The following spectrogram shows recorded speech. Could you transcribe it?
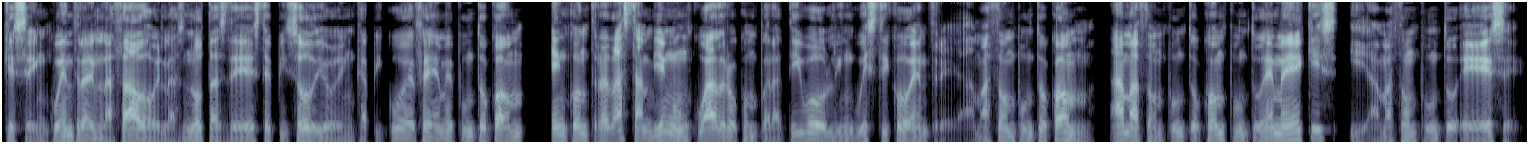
que se encuentra enlazado en las notas de este episodio en capicuafm.com, encontrarás también un cuadro comparativo lingüístico entre amazon.com, amazon.com.mx y amazon.es.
